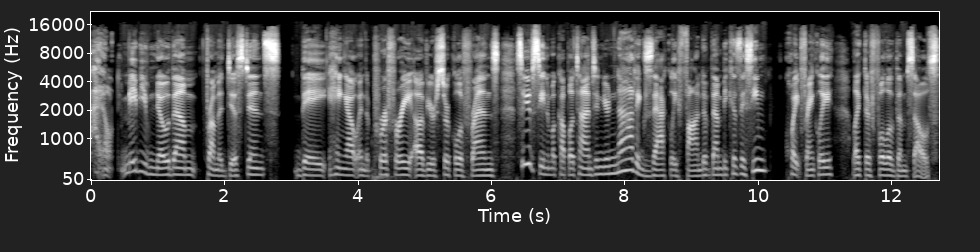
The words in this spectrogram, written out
I don't, maybe you know them from a distance. They hang out in the periphery of your circle of friends. So you've seen them a couple of times and you're not exactly fond of them because they seem, quite frankly, like they're full of themselves.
